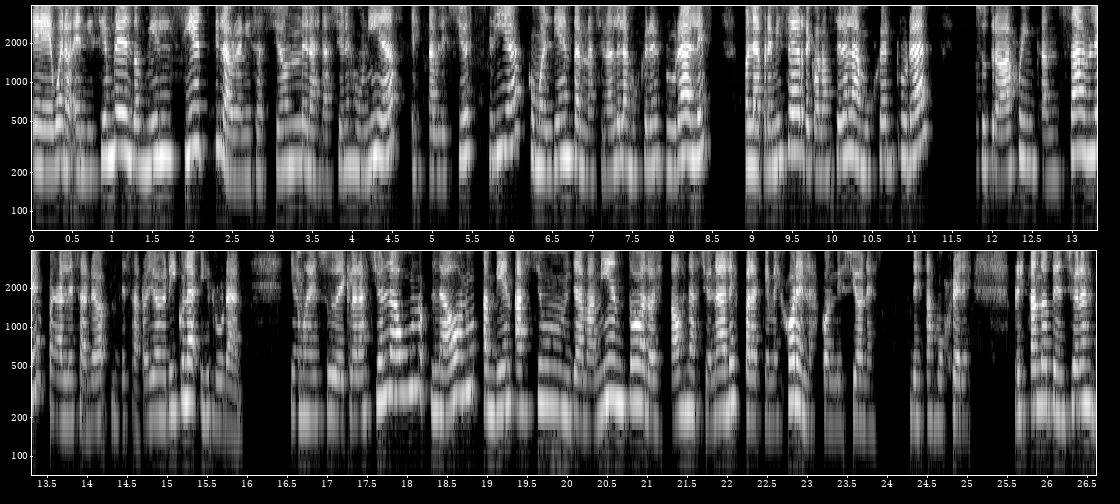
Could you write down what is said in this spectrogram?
Eh, bueno, en diciembre del 2007, la Organización de las Naciones Unidas estableció este día como el Día Internacional de las Mujeres Rurales, con la premisa de reconocer a la mujer rural por su trabajo incansable para el desarrollo, agrícola y rural. Digamos, en su declaración la la ONU también hace un llamamiento a los estados nacionales para que mejoren las condiciones de estas mujeres, prestando atención a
